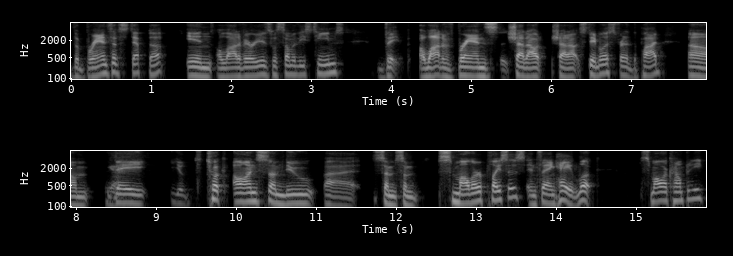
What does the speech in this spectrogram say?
the brands have stepped up in a lot of areas with some of these teams. They a lot of brands shout out shout out stimulus friend of the pod. Um, yeah. They you took on some new uh, some some smaller places and saying, hey, look, smaller company,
